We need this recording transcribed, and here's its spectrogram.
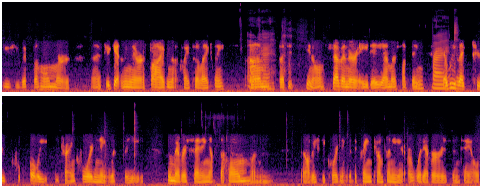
usually with the home, or uh, if you're getting there at five, not quite so likely. Okay. Um, but it's you know seven or eight a.m. or something. Right. And we like to well, we, we try and coordinate with the whomever's setting up the home, and obviously coordinate with the crane company or whatever is entailed,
